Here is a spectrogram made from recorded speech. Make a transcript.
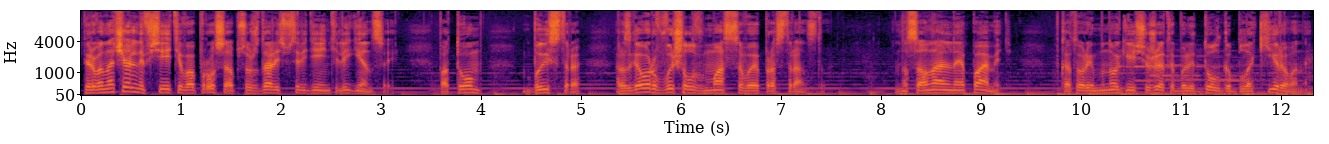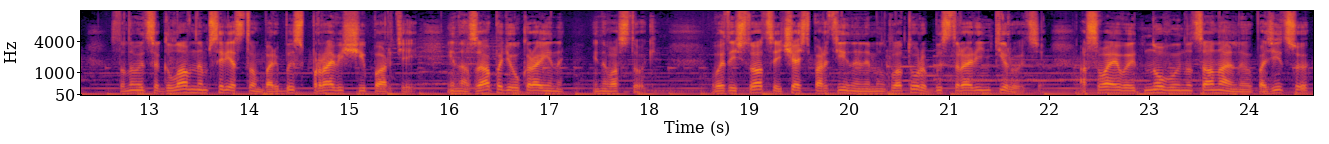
Первоначально все эти вопросы обсуждались в среде интеллигенции. Потом Быстро разговор вышел в массовое пространство. Национальная память, которой многие сюжеты были долго блокированы, становится главным средством борьбы с правящей партией и на западе Украины, и на востоке. В этой ситуации часть партийной номенклатуры быстро ориентируется, осваивает новую национальную позицию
